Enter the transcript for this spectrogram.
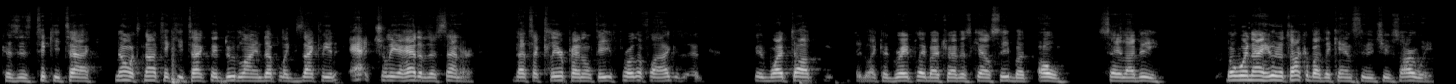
because it's ticky tack. No, it's not ticky tack. The dude lined up like exactly actually ahead of the center. That's a clear penalty. Throw the flag. It, it wiped out like a great play by Travis Kelce. But oh, say la vie. But we're not here to talk about the Kansas City Chiefs, are we?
